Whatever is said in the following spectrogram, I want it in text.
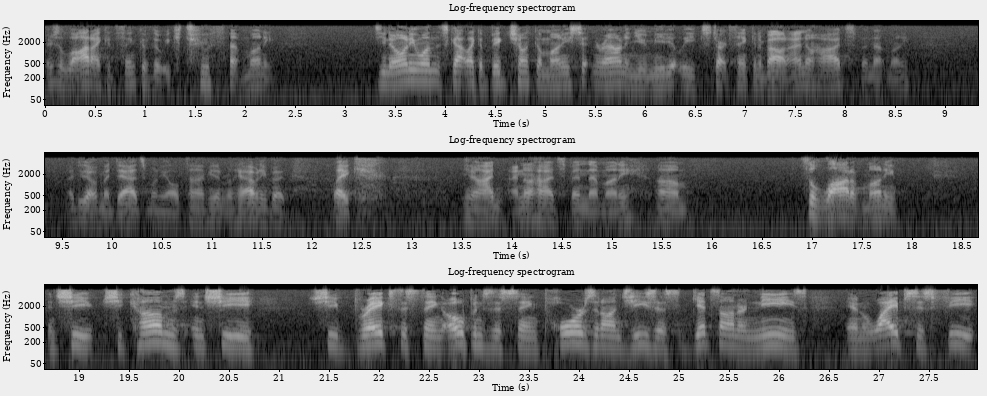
there's a lot I could think of that we could do with that money. Do you know anyone that's got like a big chunk of money sitting around and you immediately start thinking about, I know how I'd spend that money? I do that with my dad's money all the time. He didn't really have any, but like, you know, I, I know how I'd spend that money. Um, it's a lot of money. And she she comes and she she breaks this thing, opens this thing, pours it on Jesus, gets on her knees, and wipes his feet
